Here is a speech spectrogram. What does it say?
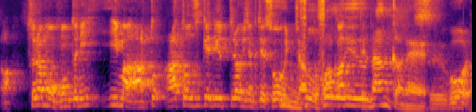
あ、それはもう本当に今後、後付けで言ってるわけじゃなくて、そういうふうにちゃんと分かってる。そういうなんかねすごい。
